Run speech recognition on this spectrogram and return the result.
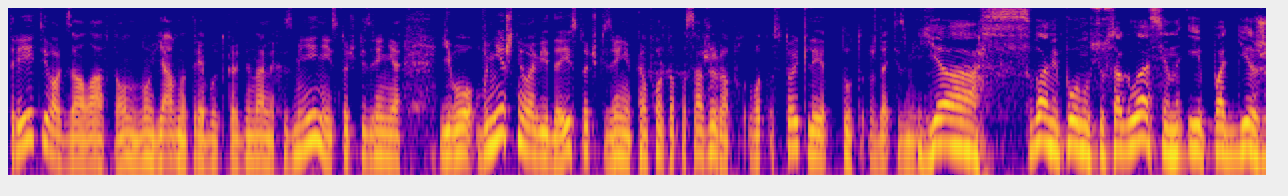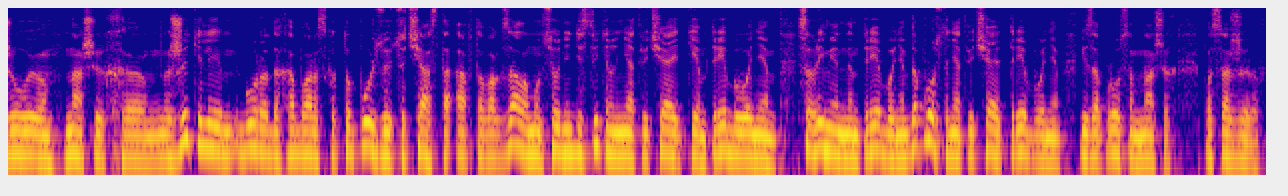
третий вокзал авто, он ну явно требует кардинальных изменений с точки зрения его внешнего вида и с точки зрения комфорта пассажиров. Вот стоит ли тут ждать изменений? Людьми. Я с вами полностью согласен и поддерживаю наших э, жителей города Хабаровска, кто пользуется часто автовокзалом. Он сегодня действительно не отвечает тем требованиям, современным требованиям, да просто не отвечает требованиям и запросам наших пассажиров.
